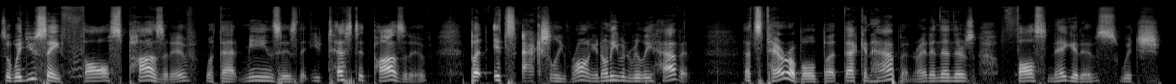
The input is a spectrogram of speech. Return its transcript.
so when you say false positive, what that means is that you tested positive, but it's actually wrong. You don't even really have it. That's terrible, but that can happen, right? And then there's false negatives, which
